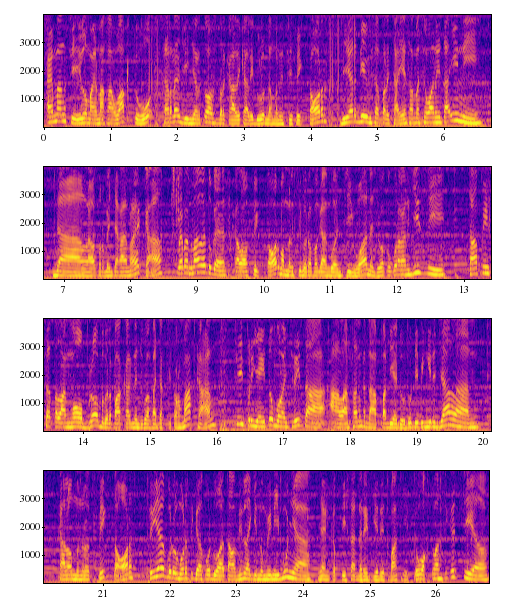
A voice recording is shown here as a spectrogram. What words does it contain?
Emang sih lumayan makan waktu karena Ginger tuh harus berkali-kali dulu nemenin si Victor biar dia bisa percaya sama si wanita ini. Dan lewat perbincangan mereka, kelihatan banget tuh guys kalau Victor memiliki beberapa gangguan jiwa dan juga kekurangan gizi. Tapi setelah ngobrol beberapa kali dan juga ngajak Victor makan, si pria itu mulai cerita alasan kenapa dia duduk di pinggir jalan. Kalau menurut Victor, pria berumur 32 tahun ini lagi nungguin ibunya yang kepisah dari dia di tempat itu waktu masih kecil.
